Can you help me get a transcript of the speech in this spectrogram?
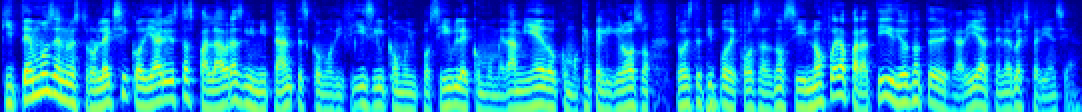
quitemos de nuestro léxico diario estas palabras limitantes como difícil, como imposible, como me da miedo, como qué peligroso, todo este tipo de cosas. ¿no? Si no fuera para ti, Dios no te dejaría tener la experiencia.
